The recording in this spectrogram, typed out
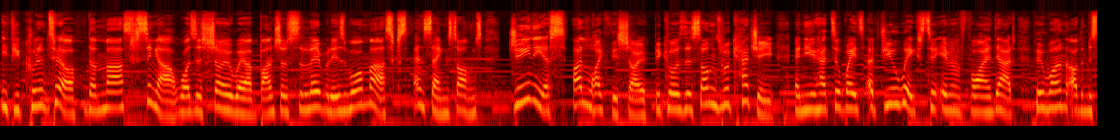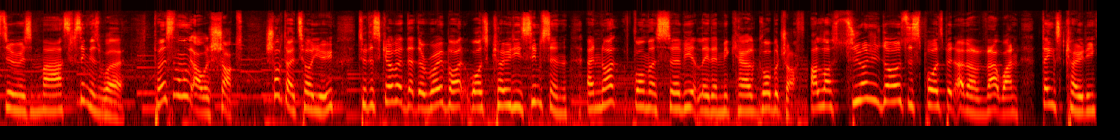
if you couldn't tell, The Masked Singer was a show where a bunch of celebrities wore masks and sang songs. Genius! I like this show because the songs were catchy and you had to wait a few weeks to even find out who one of the mysterious masked singers were. Personally, I was shocked. Shocked, I tell you, to discover that the robot was Cody Simpson and not former Soviet leader Mikhail Gorbachev. I lost $200 to Sportsbet over that one. Thanks, Cody.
